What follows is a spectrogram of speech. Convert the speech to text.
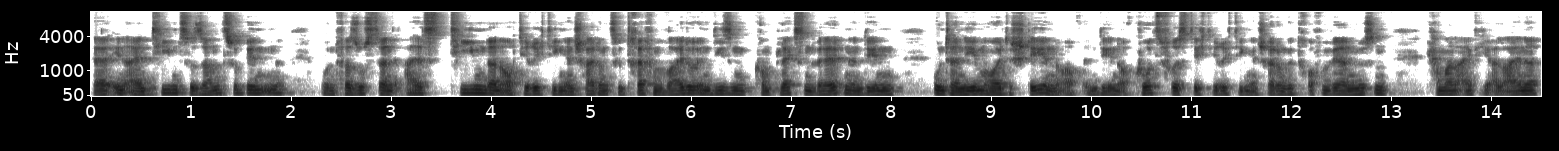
äh, in ein Team zusammenzubinden und versuchst dann als Team dann auch die richtigen Entscheidungen zu treffen, weil du in diesen komplexen Welten, in denen Unternehmen heute stehen, auch in denen auch kurzfristig die richtigen Entscheidungen getroffen werden müssen, kann man eigentlich alleine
